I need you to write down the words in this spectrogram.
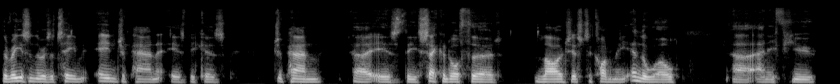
the reason there is a team in Japan is because Japan uh, is the second or third largest economy in the world, uh, and if you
